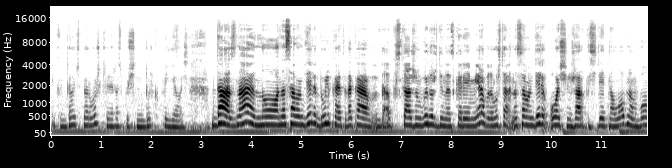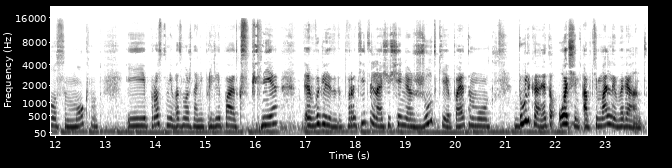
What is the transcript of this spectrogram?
И когда у тебя рожки или распущенные, дулька приелась. Да, знаю, но на самом деле дулька это такая, скажем, вынужденная скорее мера, потому что на самом деле очень жарко сидеть на лобном, волосы мокнут, и просто невозможно, они прилипают к спине, э, выглядит отвратительно, ощущения жуткие, поэтому дулька это очень оптимальный вариант.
